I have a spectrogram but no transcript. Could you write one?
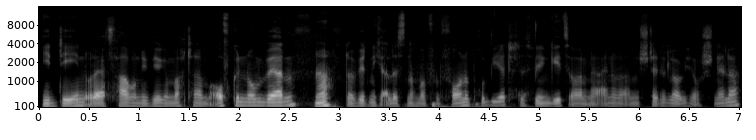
Ideen oder Erfahrungen, die wir gemacht haben, aufgenommen werden. Ja, da wird nicht alles nochmal von vorne probiert. Deswegen geht es auch an der einen oder anderen Stelle, glaube ich, auch schneller.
